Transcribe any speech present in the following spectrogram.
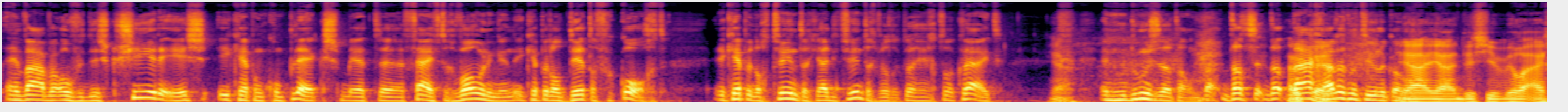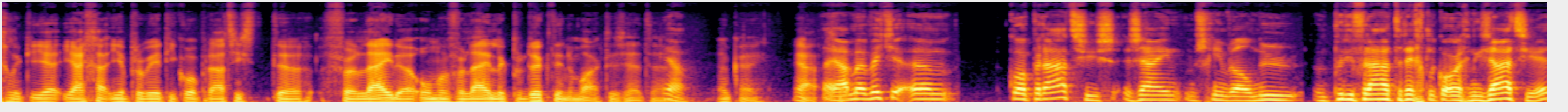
en waar we over discussiëren is: ik heb een complex met eh 50 woningen. Ik heb er al 30 verkocht. Ik heb er nog 20. Ja, die 20 wil ik toch echt wel kwijt. ja. En hoe doen ze dat dan? Da- dat, dat, Daar gaat het natuurlijk om. Ja, ja, dus je wil eigenlijk, je, jij gaat, je probeert die corporaties te verleiden om een verleidelijk product in de markt te zetten. Ja. Oké. Ja. Nou ja, maar weet je, ehm, corporaties zijn misschien wel nu een privaatrechtelijke organisatie. Hè?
